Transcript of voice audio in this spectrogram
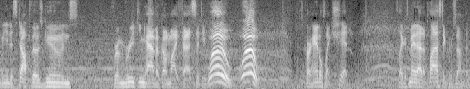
We need to stop those goons from wreaking havoc on my fast city. Whoa! Whoa! This car handles like shit. It's like it's made out of plastic or something.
